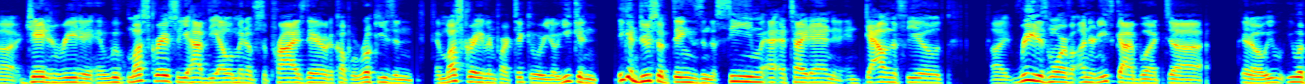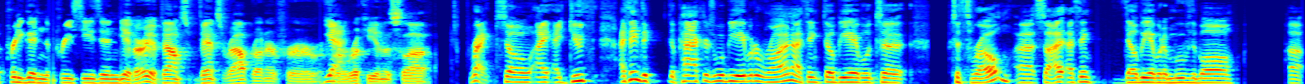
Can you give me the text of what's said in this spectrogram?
uh, Jayden Reed and Luke Musgrave, so you have the element of surprise there with a couple rookies and and Musgrave in particular. You know he can he can do some things in the seam at, at tight end and, and, down the field. Uh, Reed is more of an underneath guy, but uh, you know, he, he, looked pretty good in the preseason. Yeah, very advanced, advanced route runner for, yeah. for a rookie in the slot. Right. So I, I do. Th- I think the, the Packers will be able to run. I think they'll be able to to throw. Uh, so I, I, think they'll be able to move the ball uh,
